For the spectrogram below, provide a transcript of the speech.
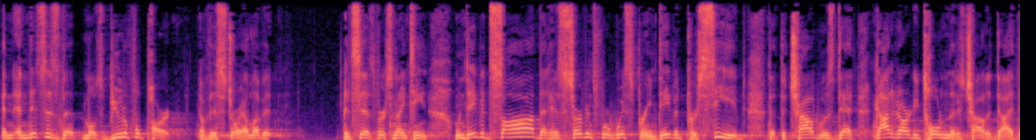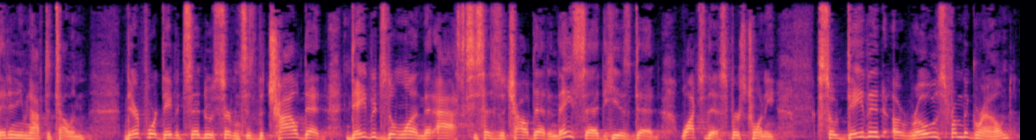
And, and this is the most beautiful part of this story. I love it. It says, verse 19, when David saw that his servants were whispering, David perceived that the child was dead. God had already told him that his child had died. They didn't even have to tell him. Therefore, David said to his servants, Is the child dead? David's the one that asks. He says, Is the child dead? And they said, He is dead. Watch this, verse 20. So David arose from the ground,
